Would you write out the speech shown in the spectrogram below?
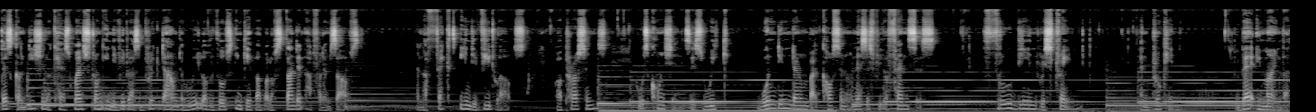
This condition occurs when strong individuals break down the will of those incapable of standing up for themselves and affect individuals or persons whose conscience is weak, wounding them by causing unnecessary offenses through being restrained and broken. Bear in mind that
